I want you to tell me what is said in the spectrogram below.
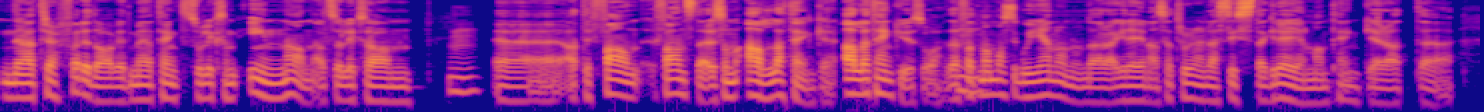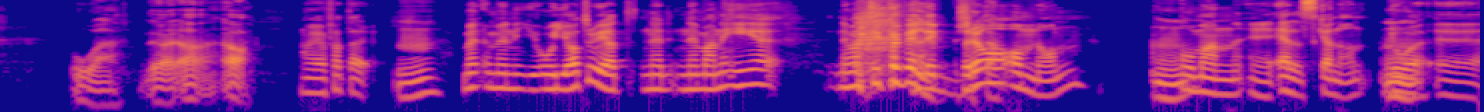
när jag träffade David, men jag tänkte så liksom innan. Alltså liksom, Mm. eh, att det fan, fanns där, som alla tänker. Alla tänker ju så. Därför Mm. att man måste gå igenom de där grejerna. Så jag tror den där sista grejen man tänker att, eh, oh, ja, ja, ja. Ja, jag fattar. Mm. Men, men, och jag tror ju att när, när man är... När man tycker väldigt bra om någon Mm. och man eh, älskar någon, då, eh,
